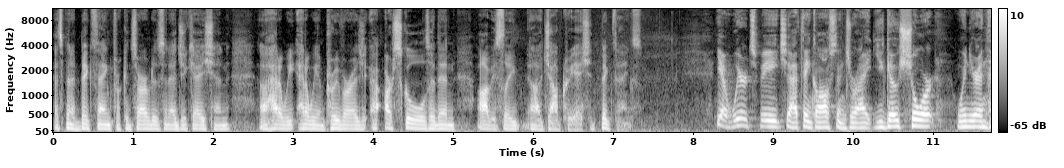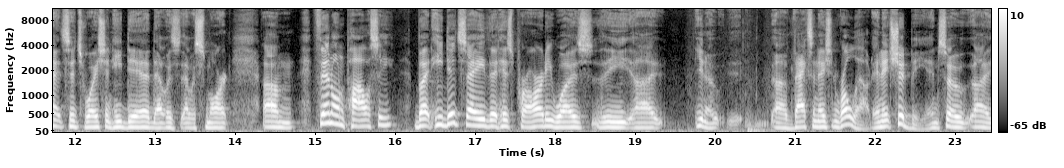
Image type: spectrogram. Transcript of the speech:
That's been a big thing for conservatives in education. Uh, how do we how do we improve our edu- our schools, and then obviously uh, job creation. Big things. Yeah, weird speech. I think Austin's right. You go short when you're in that situation. He did. That was that was smart. Um, thin on policy. But he did say that his priority was the, uh, you know, uh, vaccination rollout, and it should be. And so uh,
